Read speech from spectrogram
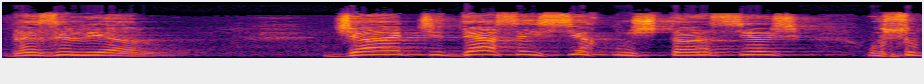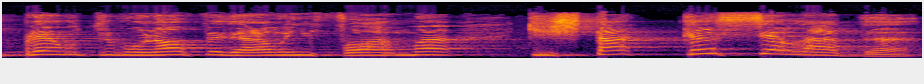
brasileiro. Diante dessas circunstâncias, o Supremo Tribunal Federal informa que está cancelada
